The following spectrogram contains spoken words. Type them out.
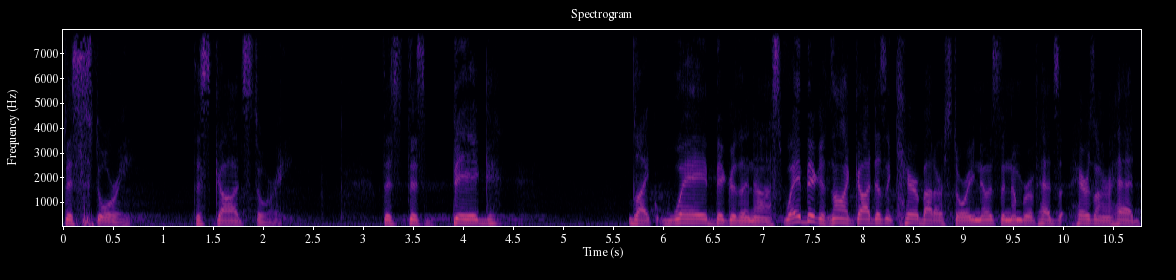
this story, this God story, this, this big, like way bigger than us, way bigger. It's not like God doesn't care about our story, He knows the number of heads, hairs on our head,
